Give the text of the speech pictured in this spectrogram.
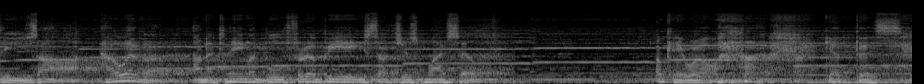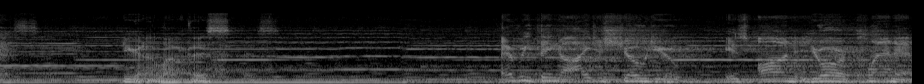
These are, however, unattainable for a being such as myself. Okay, well, get this. You're gonna love this. Everything I just showed you is on your planet.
